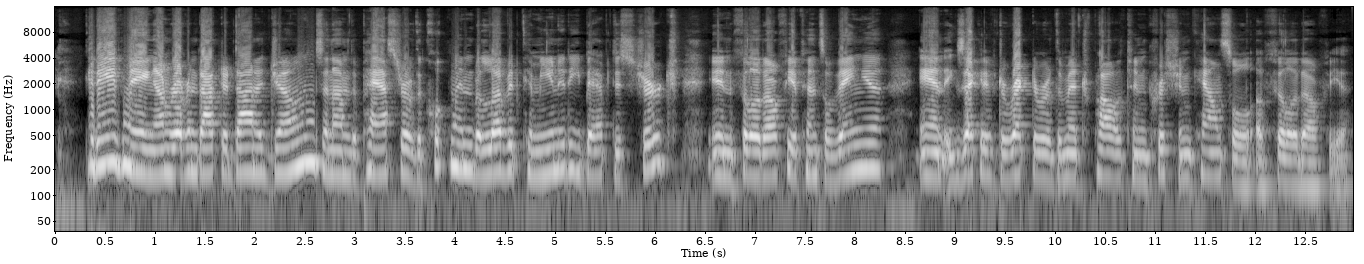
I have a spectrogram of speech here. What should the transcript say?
Good evening. I'm Reverend Dr. Donna Jones, and I'm the pastor of the Cookman Beloved Community Baptist Church in Philadelphia, Pennsylvania, and executive director of the Metropolitan Christian Council of Philadelphia.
